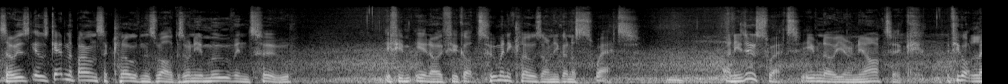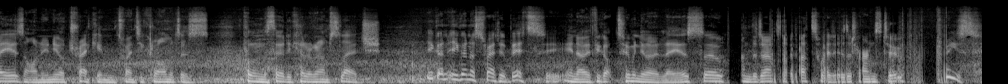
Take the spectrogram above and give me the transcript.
So it was, it was getting a balance of clothing as well, because when you move into, if you you know if you've got too many clothes on, you're going to sweat, mm. and you do sweat even though you're in the Arctic. If you've got layers on and you're trekking 20 kilometres, pulling a 30 kilogram sledge, you're going, you're going to sweat a bit, you know, if you've got too many layers. So and the downside of that sweat is it turns to Freeze.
